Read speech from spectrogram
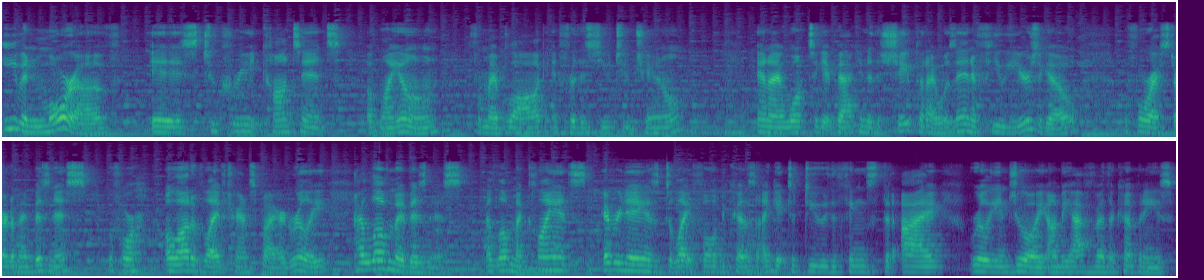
even more of is to create content of my own for my blog and for this YouTube channel. And I want to get back into the shape that I was in a few years ago before I started my business, before a lot of life transpired, really. I love my business. I love my clients. Every day is delightful because I get to do the things that I really enjoy on behalf of other companies.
